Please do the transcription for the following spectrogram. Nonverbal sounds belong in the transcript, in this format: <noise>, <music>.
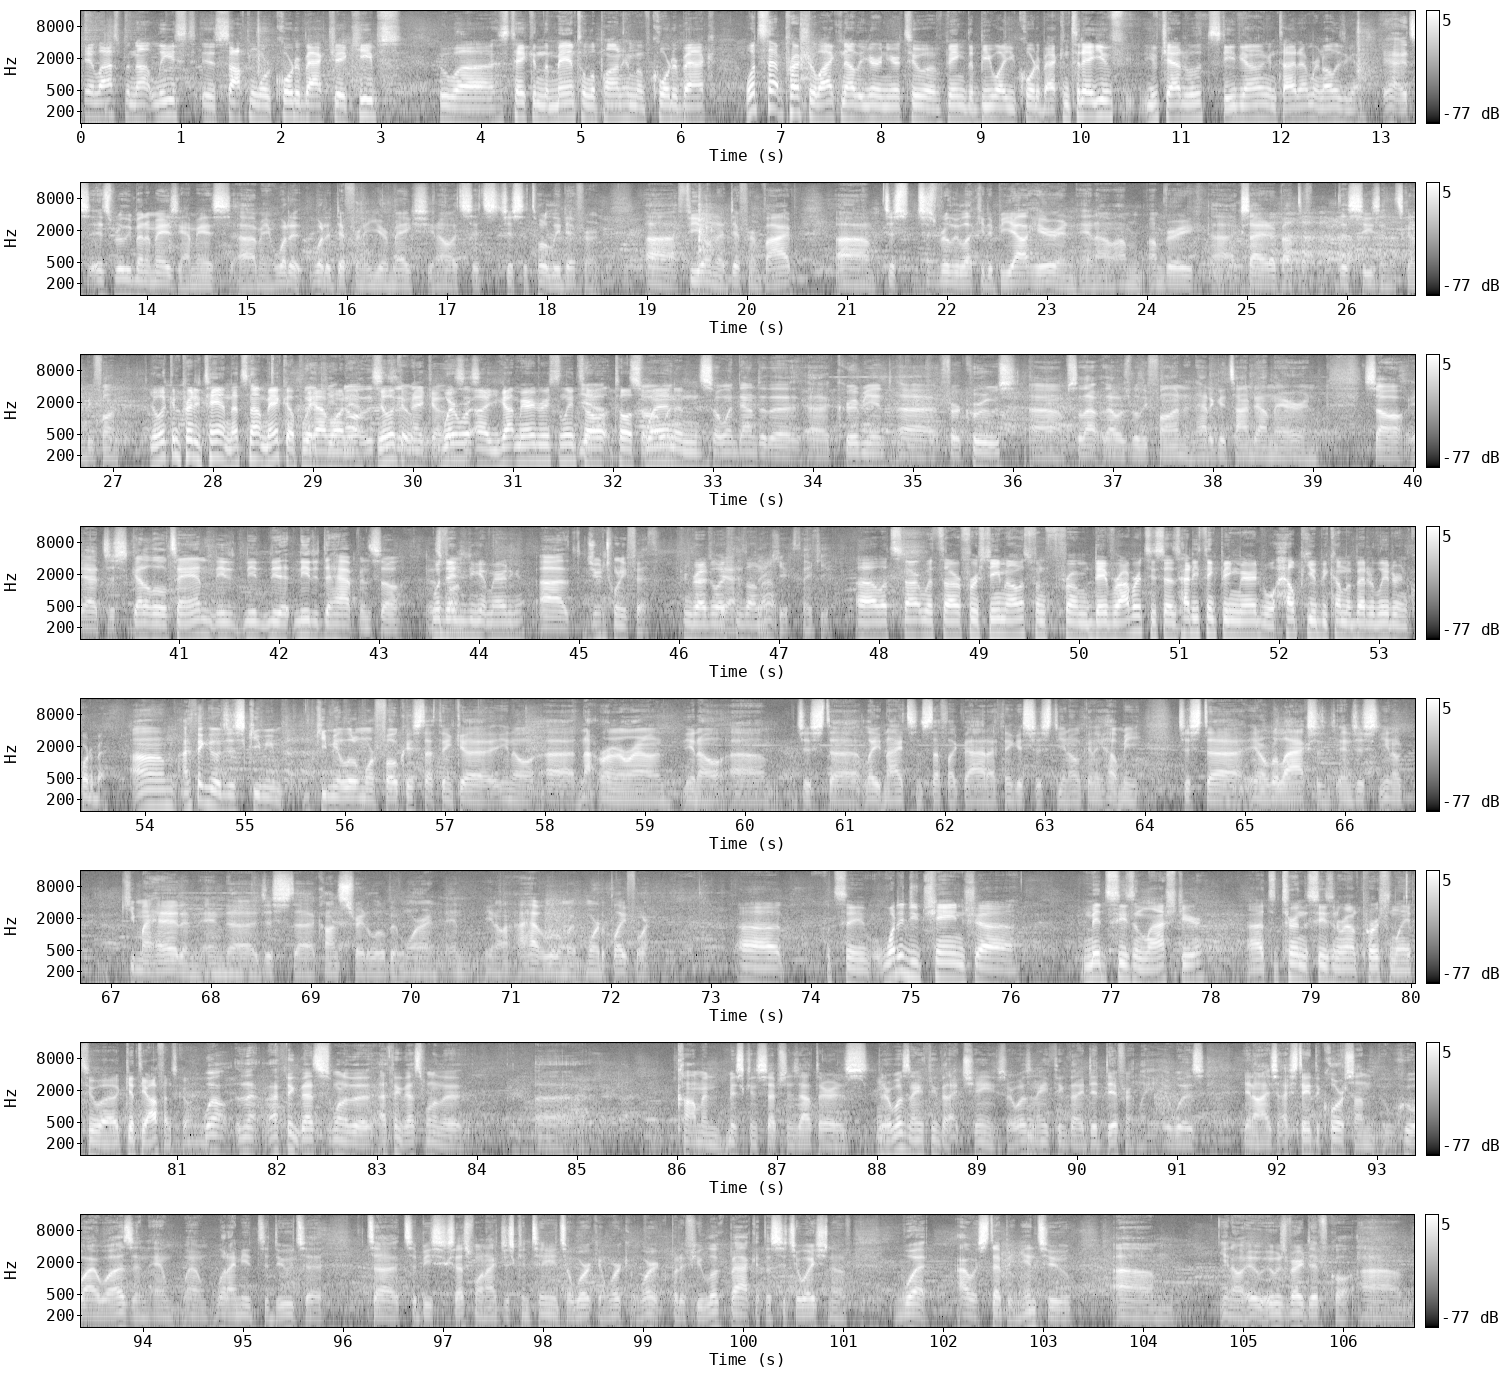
Okay, last but not least is sophomore quarterback Jake Heaps, who uh, has taken the mantle upon him of quarterback. What's that pressure like now that you're in year two of being the BYU quarterback? And today you've you've chatted with Steve Young and Ty Detmer and all these guys. Yeah, it's it's really been amazing. I mean, it's I mean, what a what a different a year makes. You know, it's it's just a totally different uh, feel and a different vibe. Um, just just really lucky to be out here, and, and I'm I'm very uh, excited about the, this season. It's going to be fun. You're looking pretty tan. That's not makeup we Thank have you. on No, you. this you look isn't at makeup. where were- uh, you got married recently. Tell, tell us so when went, and so I went down to the uh, Caribbean uh, for a cruise. Um, so that that was really fun and had a good time down there. And so yeah, just got a little tan. Needed needed, needed to happen. So what day fun. did you get married again? Uh, June 25th. Congratulations yeah, on thank that. Thank you, thank you. Uh, let's start with our first email. This one from Dave Roberts. He says, "How do you think being married will help you become a better leader and quarterback?" Um, I think it would just keep me keep me a little more focused. I think uh, you know, uh, not running around, you know, um, just uh, late nights and stuff like that. I think it's just you know going to help me just uh, you know relax and, and just you know keep my head and, and uh, just uh, concentrate a little bit more. And, and you know, I have a little bit more to play for. Uh, let's see. What did you change uh, mid-season last year uh, to turn the season around personally to uh, get the offense going? Well, I think that's one of the I think that's one of the uh, common misconceptions out there is there wasn't anything that I changed. There wasn't anything that I did differently. It was, you know, I, I stayed the course on who I was and, and, and what I needed to do to, to to be successful. And I just continued to work and work and work. But if you look back at the situation of what I was stepping into, um, you know, it, it was very difficult. Um,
